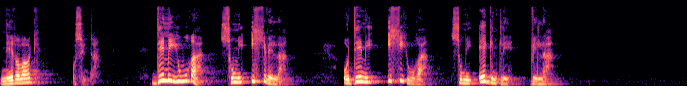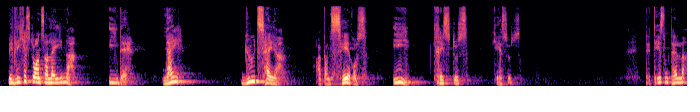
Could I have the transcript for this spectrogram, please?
nederlag og synder. Det vi gjorde som vi ikke ville, og det vi ikke gjorde som vi egentlig ville. Vi blir ikke stående alene i det. Nei, Gud sier at han ser oss i Kristus Jesus. Det er det som teller.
